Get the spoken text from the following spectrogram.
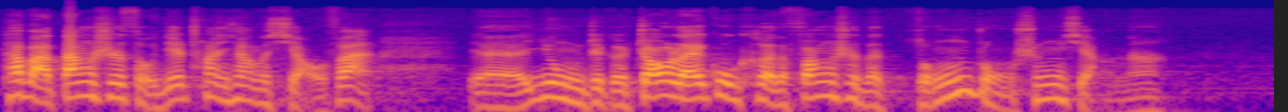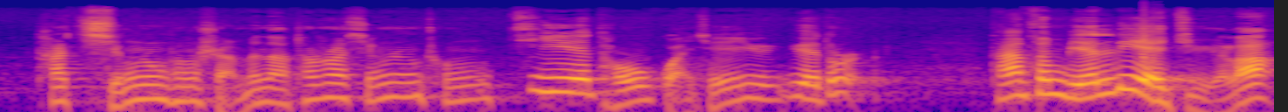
他把当时走街串巷的小贩，呃，用这个招来顾客的方式的种种声响呢，他形容成什么呢？他说形容成街头管弦乐乐队儿。他分别列举了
